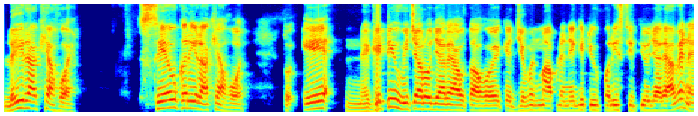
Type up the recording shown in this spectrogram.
લઈ રાખ્યા હોય, સેવ કરી રાખ્યા હોય, તો એ નેગેટિવ વિચારો જ્યારે આવતા હોય કે જીવનમાં આપણે નેગેટિવ પરિસ્થિતિઓ જ્યારે આવે ને,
